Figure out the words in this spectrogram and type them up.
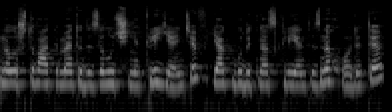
налаштувати методи залучення клієнтів, як будуть нас клієнти знаходити.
